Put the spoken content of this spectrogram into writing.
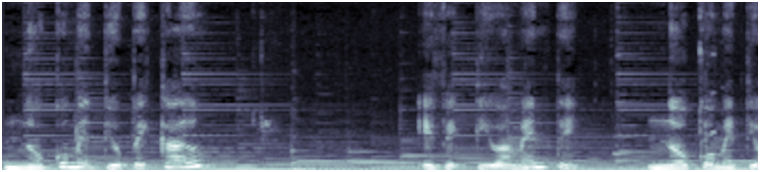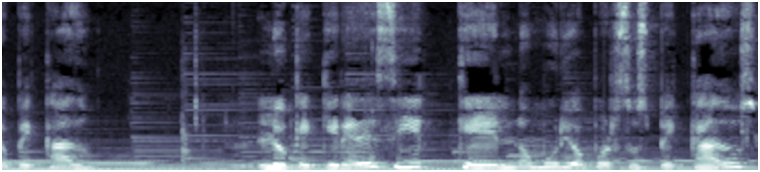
no cometió pecado. Efectivamente, no cometió pecado lo que quiere decir que Él no murió por sus pecados,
